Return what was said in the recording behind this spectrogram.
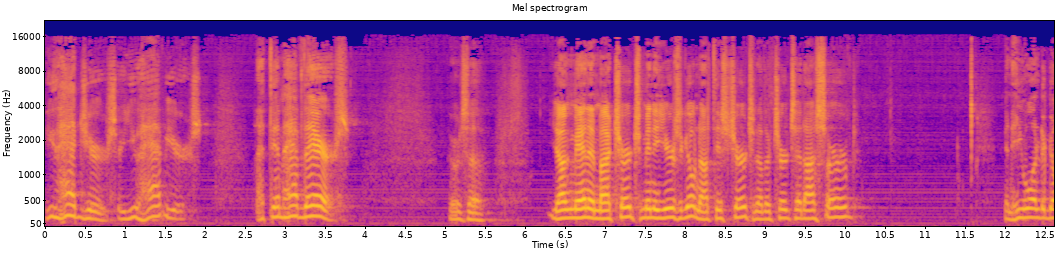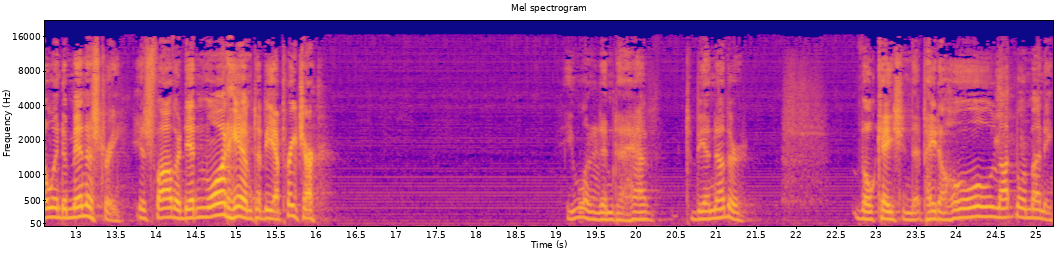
You had yours or you have yours. Let them have theirs. There was a young man in my church many years ago, not this church, another church that I served. and he wanted to go into ministry. His father didn't want him to be a preacher. He wanted him to have to be another vocation that paid a whole lot more money.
